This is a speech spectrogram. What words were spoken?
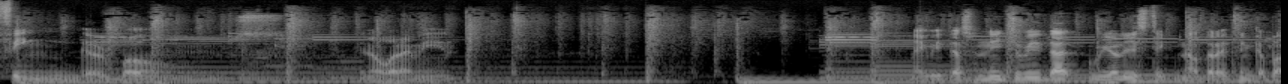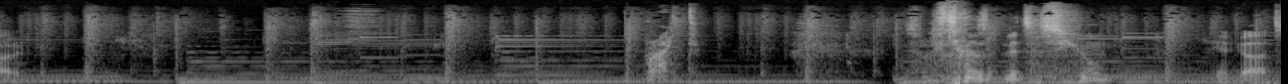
finger bones. You know what I mean? Maybe it doesn't need to be that realistic now that I think about it. Right. So let's, let's assume dear god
